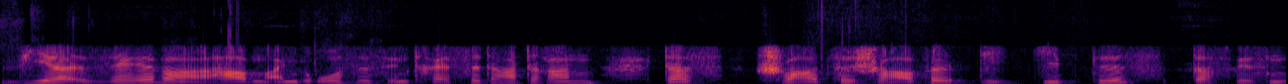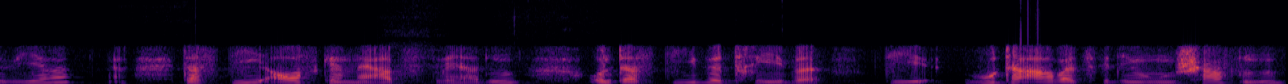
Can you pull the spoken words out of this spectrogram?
wir selber haben ein großes Interesse daran, dass schwarze Schafe, die gibt es, das wissen wir, dass die ausgemerzt werden und dass die Betriebe, die gute Arbeitsbedingungen schaffen,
